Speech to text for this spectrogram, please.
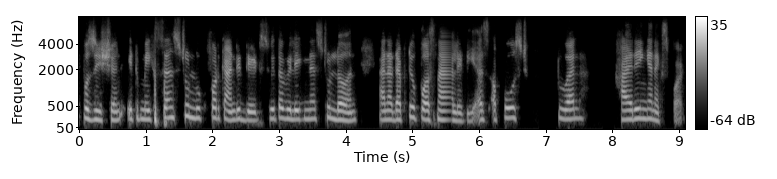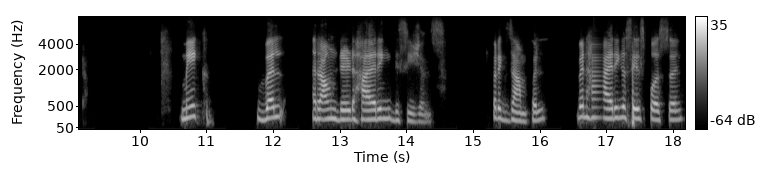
position it makes sense to look for candidates with a willingness to learn and adaptive personality as opposed to an hiring an expert make well rounded hiring decisions. For example, when hiring a salesperson,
